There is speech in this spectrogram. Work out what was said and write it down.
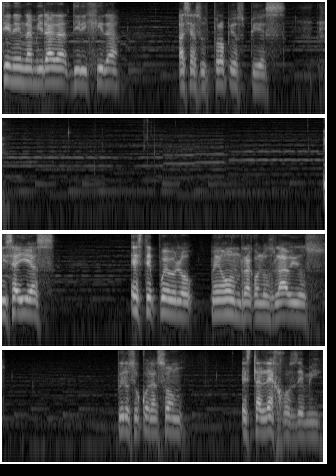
Tienen la mirada dirigida hacia sus propios pies. Isaías, este pueblo me honra con los labios, pero su corazón está lejos de mí.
